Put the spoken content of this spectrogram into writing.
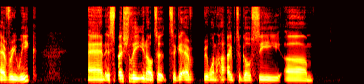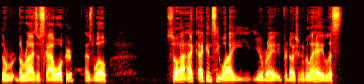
every week. And especially, you know, to to get everyone hyped to go see um the the rise of Skywalker as well. So I I, I can see why you're right. Production can be like, hey, let's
